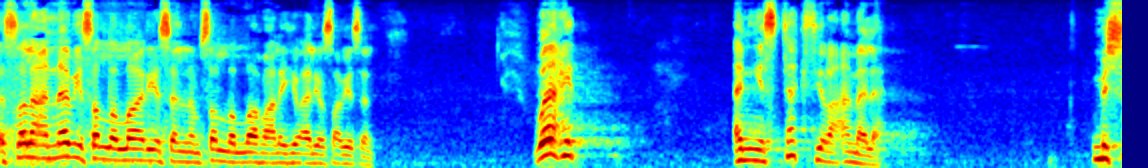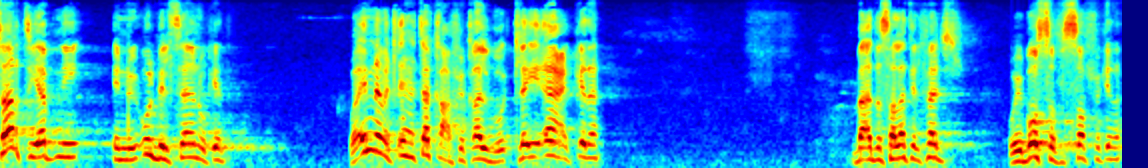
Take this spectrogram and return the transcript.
الصلاة على النبي صلى الله عليه وسلم صلى الله عليه وآله وصحبه وسلم. واحد أن يستكثر عمله. مش شرط يا ابني إنه يقول بلسانه كده. وإنما تلاقيها تقع في قلبه تلاقيه قاعد كده بعد صلاة الفجر ويبص في الصف كده.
